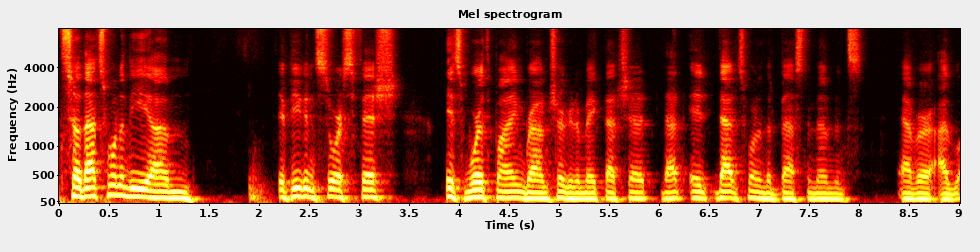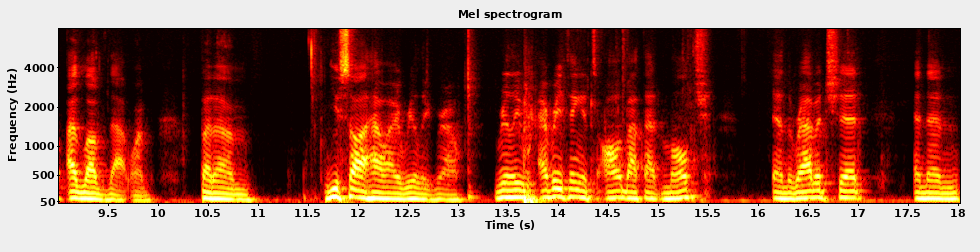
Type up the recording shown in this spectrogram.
so that's one of the um, if you can source fish, it's worth buying brown sugar to make that shit. That it that's one of the best amendments ever. I I love that one, but um, you saw how I really grow. Really, everything. It's all about that mulch and the rabbit shit, and then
